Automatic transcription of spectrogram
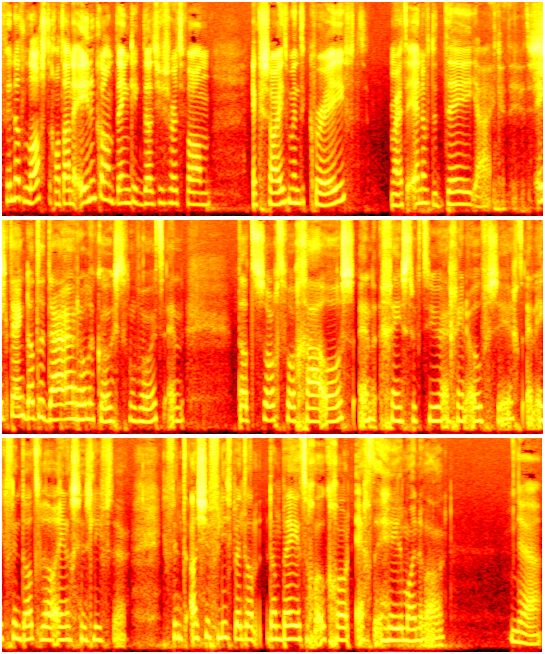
vind dat lastig. Want aan de ene kant denk ik dat je een soort van excitement craeft. Maar at the end of the day, ja, ik, het is... Ik denk dat het daar een rollercoaster van wordt. En dat zorgt voor chaos en geen structuur en geen overzicht. En ik vind dat wel enigszins liefde. Ik vind als je verliefd bent, dan, dan ben je toch ook gewoon echt helemaal in de war. Ja,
